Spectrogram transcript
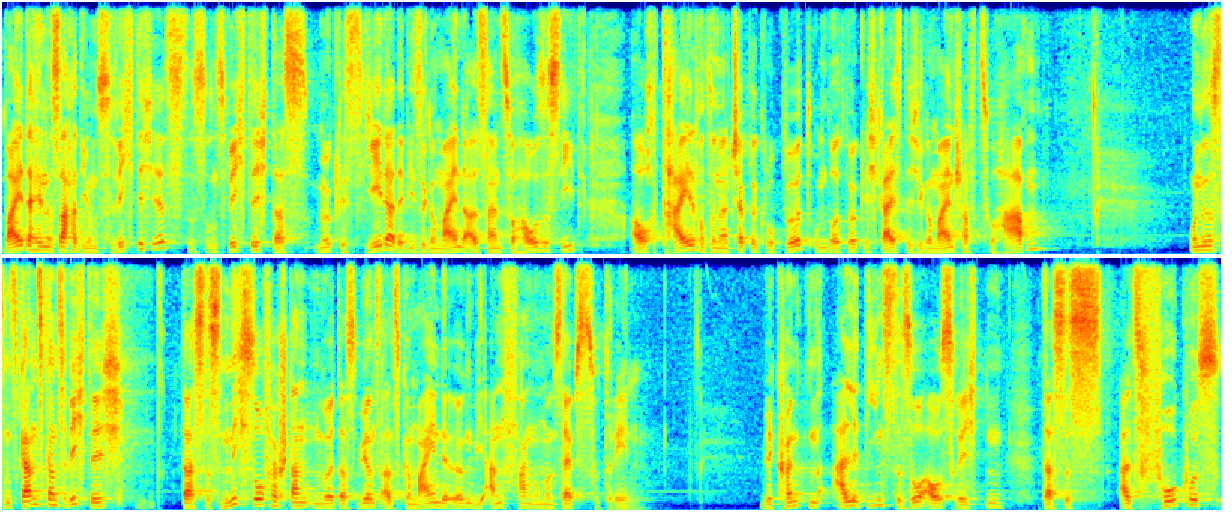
weiterhin eine Sache, die uns wichtig ist. Es ist uns wichtig, dass möglichst jeder, der diese Gemeinde als sein Zuhause sieht, auch Teil von so einer Chapel Group wird, um dort wirklich geistliche Gemeinschaft zu haben. Und es ist uns ganz, ganz wichtig, dass es nicht so verstanden wird, dass wir uns als Gemeinde irgendwie anfangen, um uns selbst zu drehen. Wir könnten alle Dienste so ausrichten, dass es als Fokus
